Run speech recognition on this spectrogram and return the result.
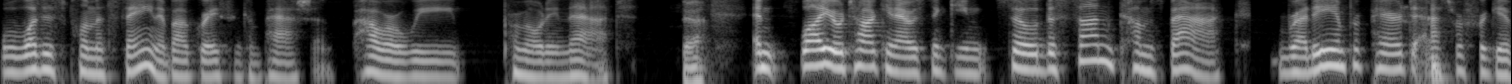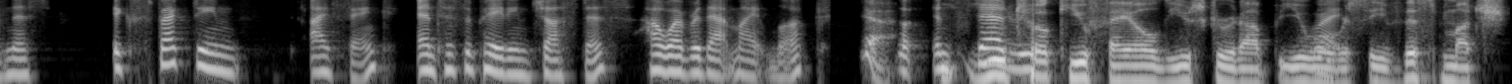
well, what is Plymouth saying about grace and compassion? How are we promoting that? Yeah. And while you were talking, I was thinking so the son comes back ready and prepared to ask for forgiveness, expecting, I think, anticipating justice, however that might look. Yeah. But instead, you took, you failed, you screwed up, you will Right. receive this much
